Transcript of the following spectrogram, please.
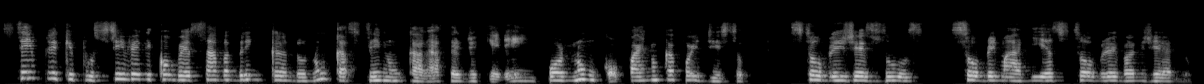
Sempre que possível, ele conversava brincando, nunca assim num caráter de querer impor, nunca. O pai nunca foi disso. Sobre Jesus, sobre Maria, sobre o Evangelho.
